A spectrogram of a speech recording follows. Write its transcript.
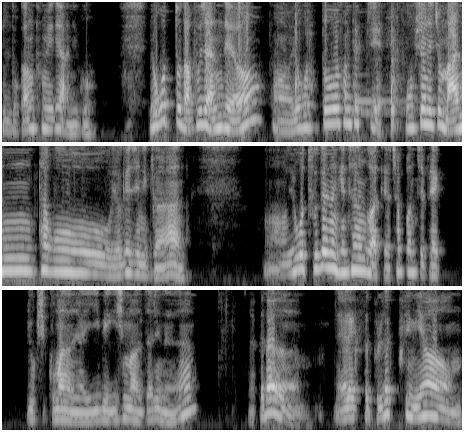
휠도 깡통 휠이 아니고 요것도 나쁘지 않은데요. 어, 요것도 선택지 옵션이 좀 많다고 여겨지니까 어, 요거 두 대는 괜찮은 것 같아요. 첫 번째 169만원이야 220만원짜리는. 그 다음. LX 블랙 프리미엄.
